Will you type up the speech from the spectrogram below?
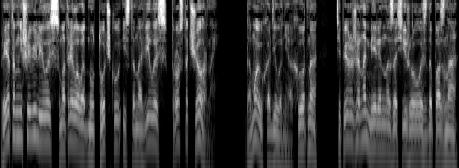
При этом не шевелилась, смотрела в одну точку и становилась просто черной. Домой уходила неохотно, теперь уже намеренно засиживалась допоздна.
